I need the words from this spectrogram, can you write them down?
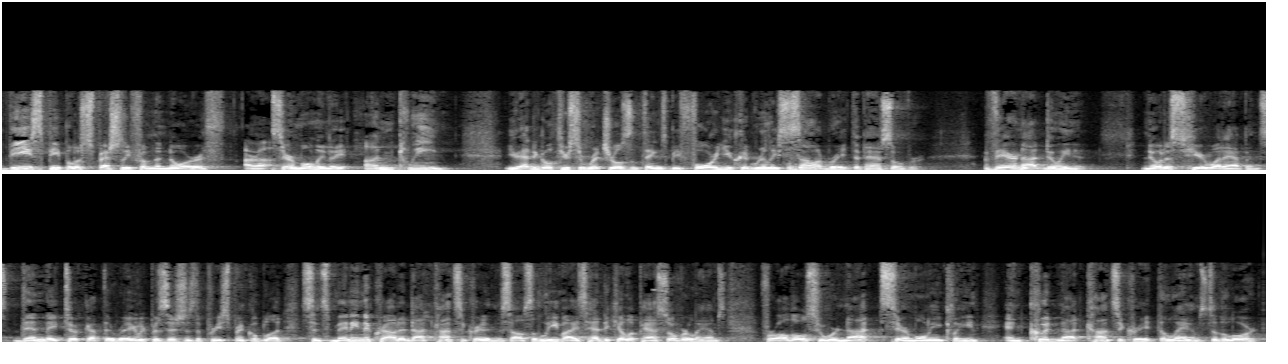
these people, especially from the north, are ceremonially unclean. You had to go through some rituals and things before you could really celebrate the Passover. They're not doing it. Notice here what happens. Then they took up their regular positions, the priest sprinkled blood. Since many in the crowd had not consecrated themselves, the Levites had to kill the Passover lambs for all those who were not ceremonially clean and could not consecrate the lambs to the Lord.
